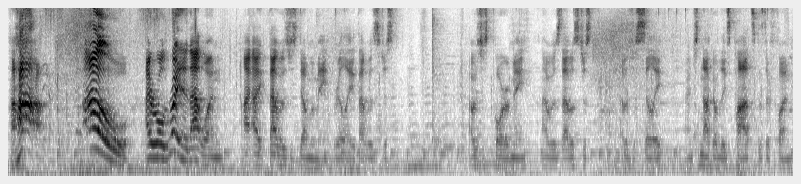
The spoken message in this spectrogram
Haha! -ha! Oh! I rolled right into that one. I, I that was just dumb of me, really. That was just that was just poor of me. That was that was just that was just silly. I just knock over these pots because they're fun.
